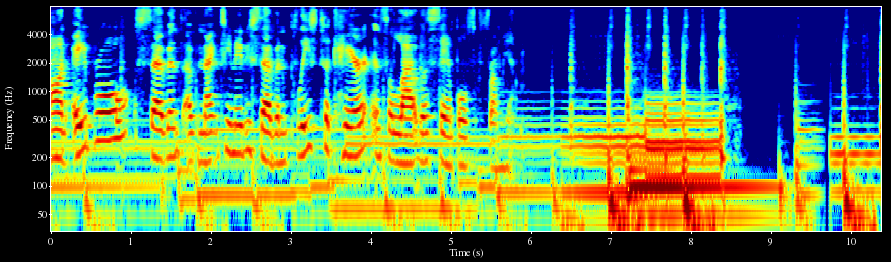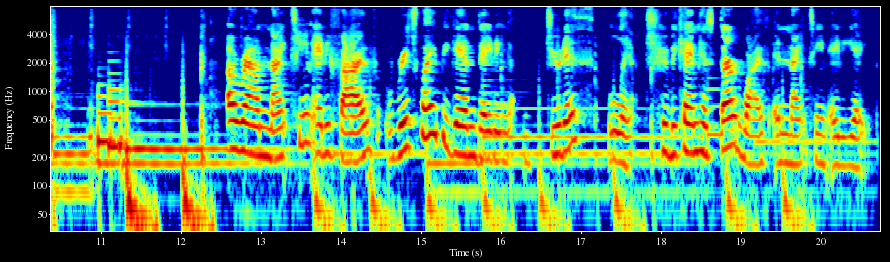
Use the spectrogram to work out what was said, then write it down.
on April 7th of 1987, police took hair and saliva samples from him. Around 1985, Ridgway began dating Judith Lynch, who became his third wife in 1988.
